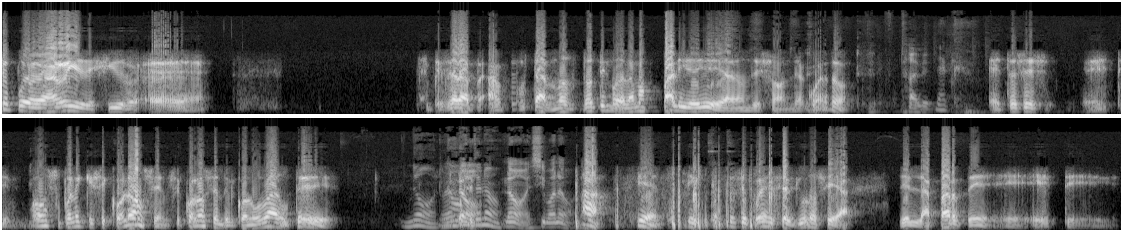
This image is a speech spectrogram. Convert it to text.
yo puedo agarrar y decir, eh, empezar a, a apostar, no, no tengo la más pálida idea de dónde son, ¿de acuerdo? Dale. Entonces, este, vamos a suponer que se conocen, se conocen del conurbano ustedes. No, realmente no. No, encima no. Ah, bien, sí, entonces puede ser que uno sea de la parte eh, este,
